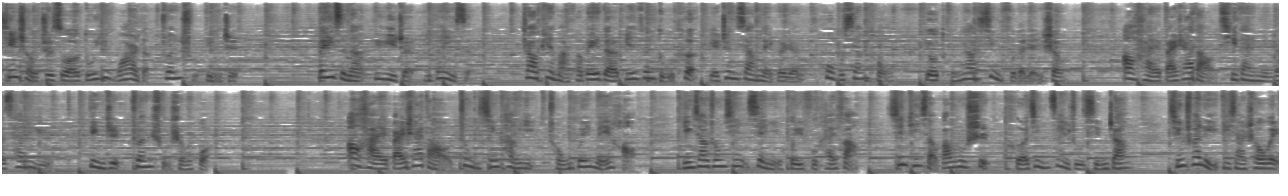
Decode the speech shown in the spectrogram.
亲手制作独一无二的专属定制。杯子呢，寓意着一辈子。照片马克杯的缤纷独特，也正像每个人互不相同又同样幸福的人生。澳海白沙岛期待您的参与，定制专属生活。澳海白沙岛众星抗疫，重归美好。营销中心现已恢复开放，新品小高入市，合境再铸新章。晴川里地下车位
